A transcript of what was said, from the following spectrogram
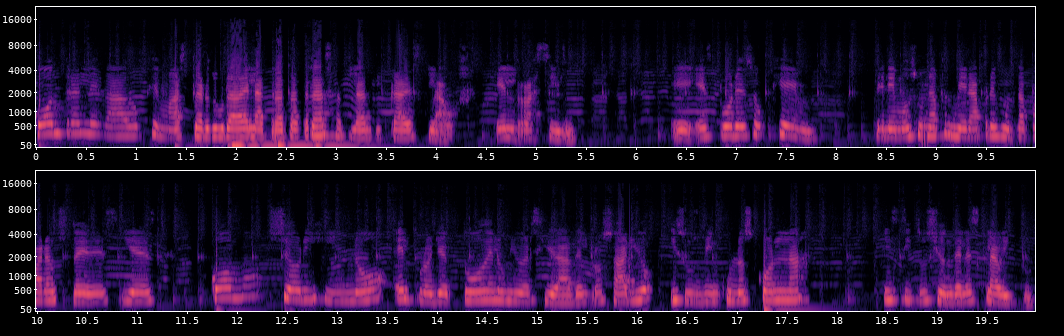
contra el legado que más perdura de la trata transatlántica de esclavos, el racismo. Eh, es por eso que tenemos una primera pregunta para ustedes y es, cómo se originó el proyecto de la Universidad del Rosario y sus vínculos con la institución de la esclavitud.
